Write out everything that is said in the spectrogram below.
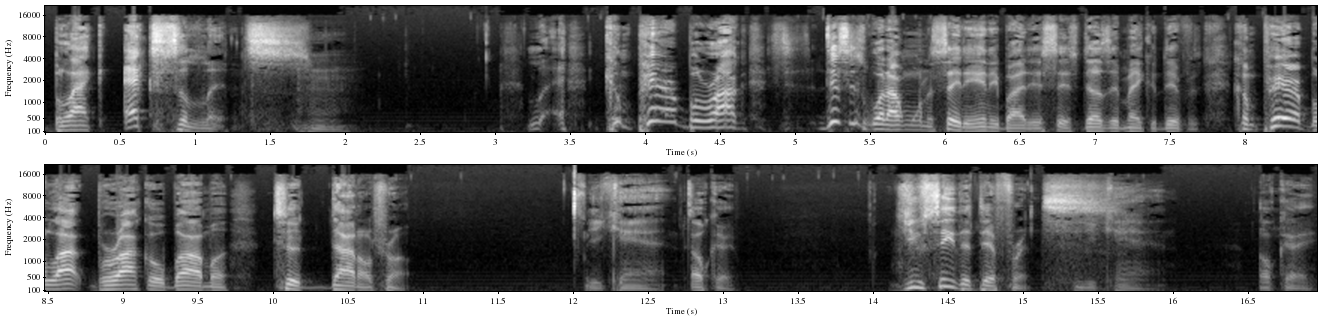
black excellence. Mm-hmm. L- Compare Barack. This is what I want to say to anybody that says does it make a difference. Compare Barack, Obama to Donald Trump. You can't. Okay, you see the difference. You can't. Okay.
